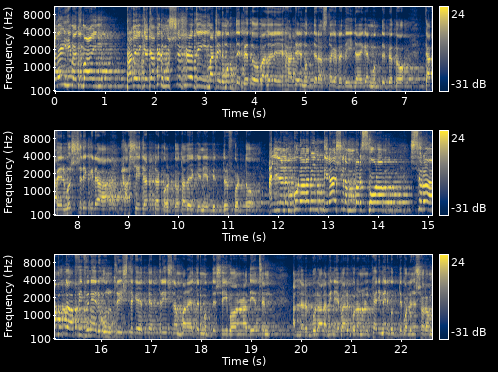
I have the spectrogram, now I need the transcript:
আলাইহিম আজমাইন তাদেরকে কাফের মুশরিকরা যেই মাটির মধ্যে পেতো, বাজারে, হাটের মধ্যে, রাস্তাঘাটে যেই জায়গার মধ্যে পেতো, কাফের মুশরিকরা হাসি ঠাট্টা করত, তাদেরকে নিয়ে বিদ্রুপ করত। আল্লাহ রাব্বুল আলামিন 83 নম্বর সূরা সূরা মুতাফফিফিনের 29 থেকে 33 নম্বর আয়াতের মধ্যে সেই বর্ণনা দিয়েছেন। আল্লাহ রাব্বুল আলামিন এবার কোরআনুল কারীমের মধ্যে বলেন শরম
